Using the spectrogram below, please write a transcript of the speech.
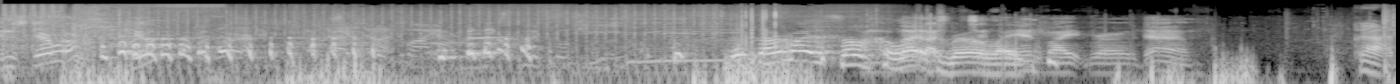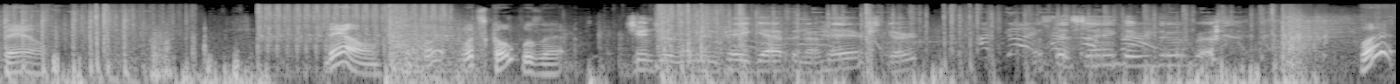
In the stairwell? The thermite is so I'm glad I collect, bro. took the Like, invite, bro. Damn. God damn. Damn. What, what scope was that? Ginger woman pay gap in her hair, skirt. What's that saying that we do, bro? What?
